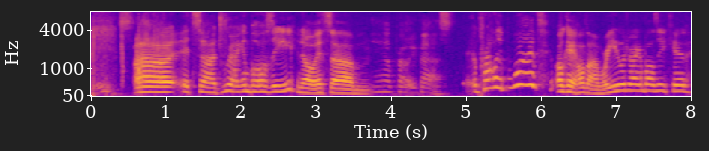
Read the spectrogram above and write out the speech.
please. uh, it's uh, Dragon Ball Z. No, it's um Yeah, probably pass. probably what? Okay, hold on. Were you a Dragon Ball Z kid?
